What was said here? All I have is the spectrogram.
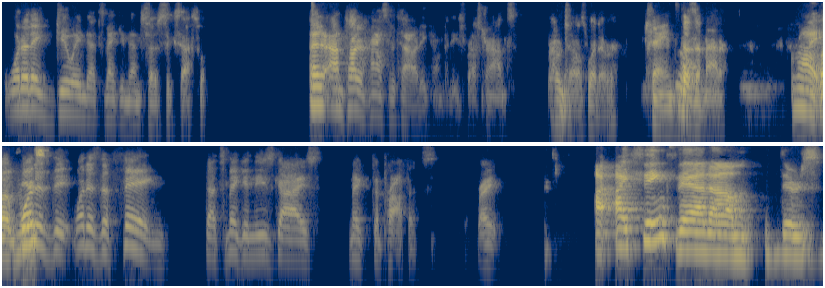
what are they doing that's making them so successful? And I'm talking hospitality companies, restaurants, hotels, whatever, chains, right. doesn't matter. Right. But what is the what is the thing that's making these guys make the profits? Right. I, I think that um, there's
